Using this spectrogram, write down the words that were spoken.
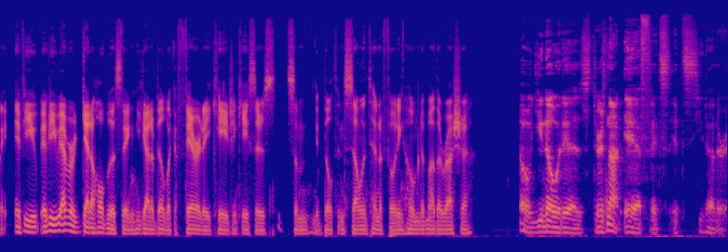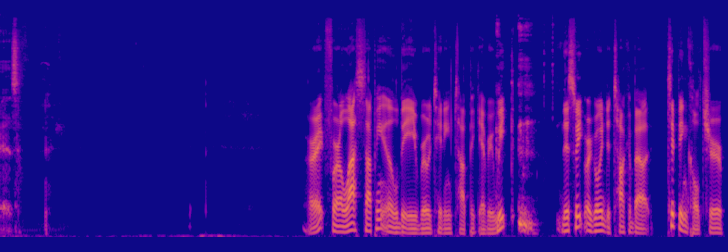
Like if you if you ever get a hold of this thing, you got to build like a Faraday cage in case there's some built-in cell antenna floating home to Mother Russia. Oh, you know it is. There's not if. It's it's you know there is. All right, for our last topic, it'll be a rotating topic every week. this week, we're going to talk about tipping culture,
